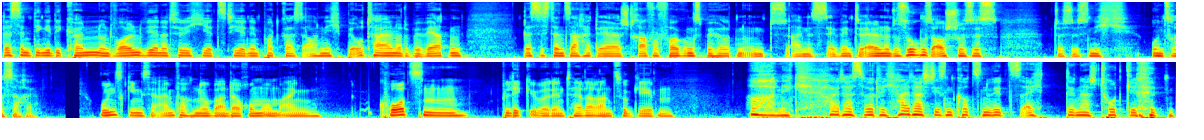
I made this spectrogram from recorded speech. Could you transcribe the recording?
das sind Dinge, die können und wollen wir natürlich jetzt hier in dem Podcast auch nicht beurteilen oder bewerten. Das ist dann Sache der Strafverfolgungsbehörden und eines eventuellen Untersuchungsausschusses. Das ist nicht unsere Sache. Uns ging es ja einfach nur darum, um einen kurzen Blick über den Tellerrand zu geben. Oh, Nick, heute hast du wirklich, heute hast du diesen kurzen Witz echt, den hast du totgeritten.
